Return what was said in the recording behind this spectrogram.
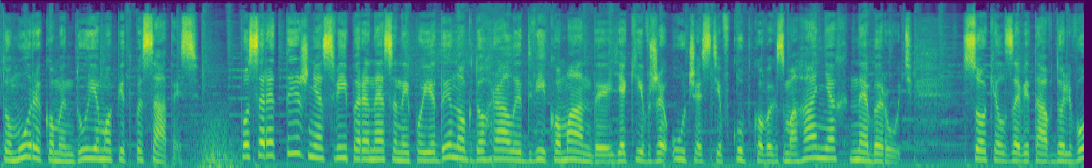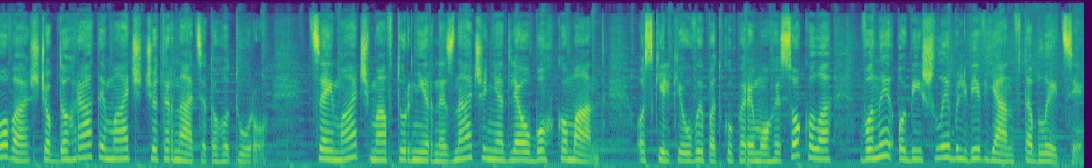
тому рекомендуємо підписатись. Посеред тижня свій перенесений поєдинок дограли дві команди, які вже участі в кубкових змаганнях не беруть. Сокіл завітав до Львова, щоб дограти матч 14-го туру. Цей матч мав турнірне значення для обох команд, оскільки у випадку перемоги Сокола вони обійшли б львів'ян в таблиці.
